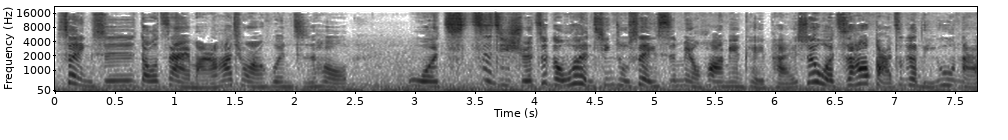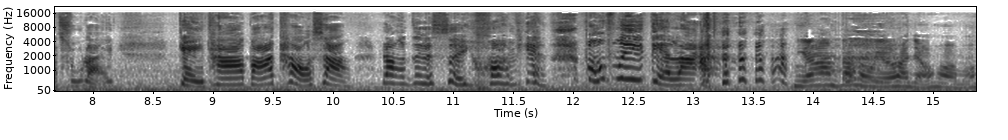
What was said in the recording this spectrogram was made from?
摄影师都在嘛，然后他求完婚之后，我自己学这个，我很清楚摄影师没有画面可以拍，所以我只好把这个礼物拿出来给他，把它套上，让这个摄影画面丰富一点啦。你要让大同刘德华讲话吗？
